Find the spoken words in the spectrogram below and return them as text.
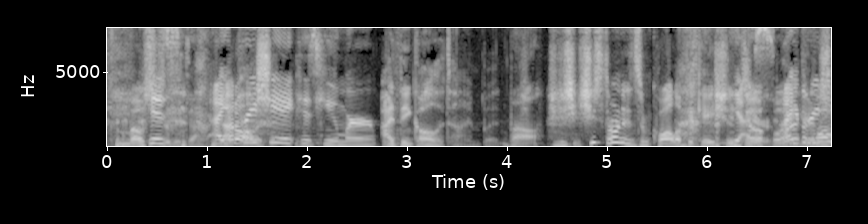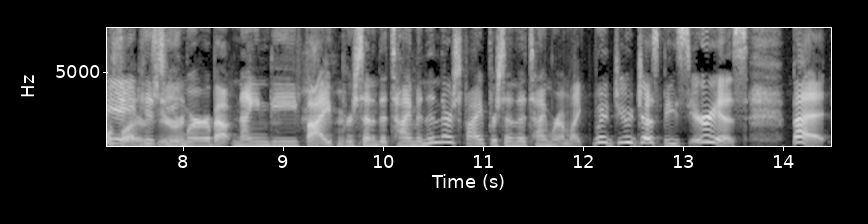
Most His- of the time. I Not all the time. appreciate his humor. I think all the time, but Well, She- She's thrown in some qualifications yes, here. I What are the appreciate his Erin? humor about 95% of the time. And then there's 5% of the time where I'm like, would you just be serious? But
